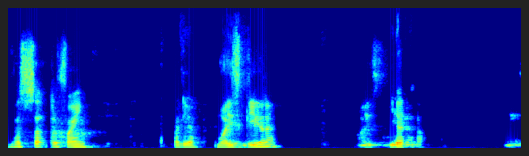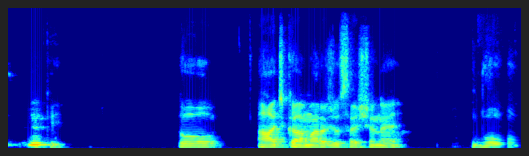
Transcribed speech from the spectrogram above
बस सर फाइन बढ़िया। वॉइस क्लियर है? यार ओके तो आज का हमारा जो सेशन है, वो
